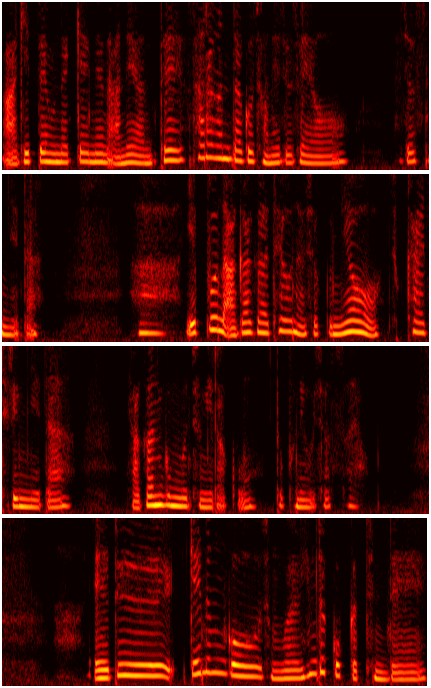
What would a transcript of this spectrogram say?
아기 때문에 깨는 아내한테 사랑한다고 전해주세요. 하셨습니다. 아, 예쁜 아가가 태어나셨군요. 축하드립니다. 야간 근무 중이라고 또 보내오셨어요. 애들 깨는 거 정말 힘들 것 같은데,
